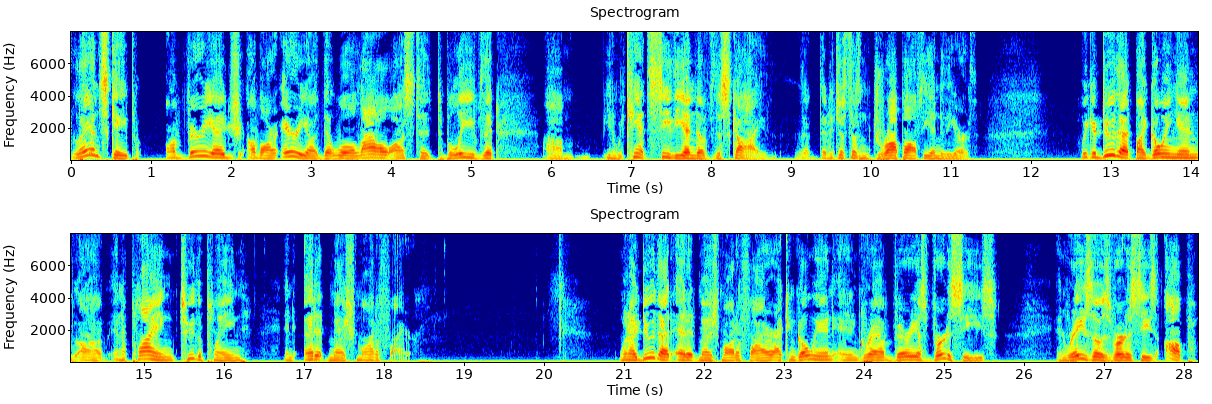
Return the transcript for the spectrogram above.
landscape on very edge of our area that will allow us to, to believe that um, you know we can't see the end of the sky that, that it just doesn't drop off the end of the earth. We could do that by going in uh, and applying to the plane an edit mesh modifier. When I do that edit mesh modifier, I can go in and grab various vertices and raise those vertices up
